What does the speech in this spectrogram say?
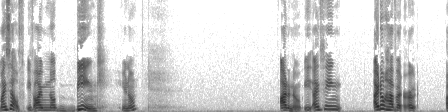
myself, if I'm not being, you know? I don't know. I think I don't have a, a,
